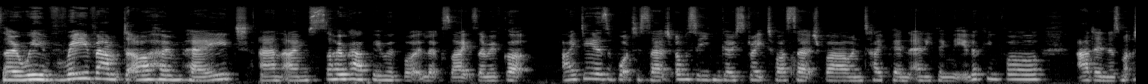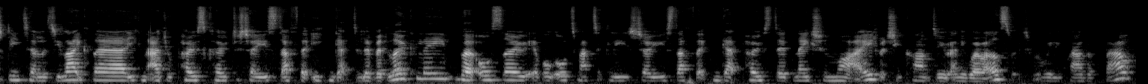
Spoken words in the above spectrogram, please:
So we've revamped our homepage and I'm so happy with what it looks like. So we've got ideas of what to search. Obviously, you can go straight to our search bar and type in anything that you're looking for, add in as much detail as you like there. You can add your postcode to show you stuff that you can get delivered locally, but also it will automatically show you stuff that can get posted nationwide, which you can't do anywhere else, which we're really proud about.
